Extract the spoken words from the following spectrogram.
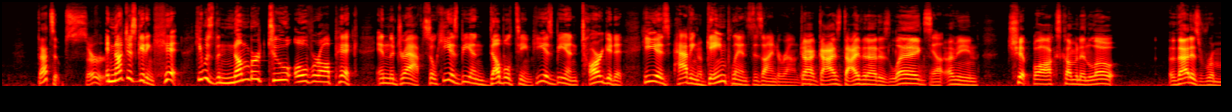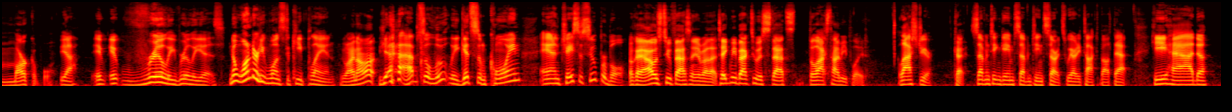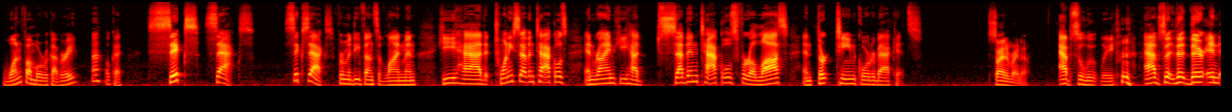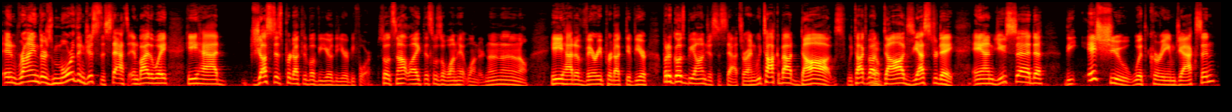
That's absurd. And not just getting hit. He was the number 2 overall pick in the draft. So he is being double teamed. He is being targeted. He is having game plans designed around him. Got guys diving at his legs. Yep. I mean, chip blocks coming in low. That is remarkable. Yeah. It, it really, really is. No wonder he wants to keep playing. Why not? Yeah, absolutely. Get some coin and chase a Super Bowl. Okay, I was too fascinated by that. Take me back to his stats the last time he played. Last year, Okay. 17 games, 17 starts. We already talked about that. He had one fumble recovery. Eh, okay. Six sacks. Six sacks from a defensive lineman. He had 27 tackles, and Ryan, he had seven tackles for a loss and 13 quarterback hits. Sign him right now. Absolutely. Absolutely. There and and Ryan, there's more than just the stats. And by the way, he had just as productive of a year the year before. So it's not like this was a one-hit wonder. No, no, no, no, no. He had a very productive year, but it goes beyond just the stats, Ryan. We talk about dogs. We talked about Yep. dogs yesterday, and you said the issue with Kareem Jackson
